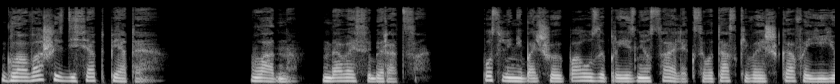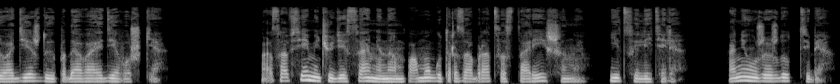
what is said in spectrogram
Глава 65. Ладно, давай собираться. После небольшой паузы произнес Алекс, вытаскивая из шкафа ее одежду и подавая девушке. А со всеми чудесами нам помогут разобраться старейшины и целители. Они уже ждут тебя.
